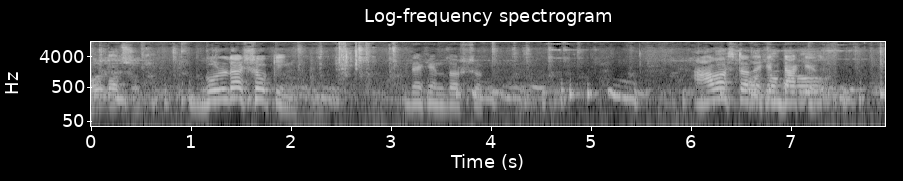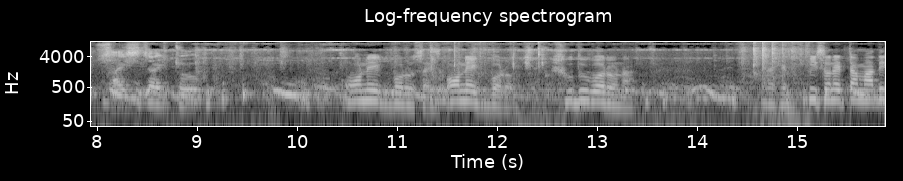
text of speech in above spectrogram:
বোল্ডার শোকিং বোল্ডার শোকিং দেখেন দর্শক আওয়াজটা দেখেন ডাকের। সাইজটা একটু অনেক বড় সাইজ অনেক বড়। শুধু বড় না। দেখেন পিছনেরটা মাদি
